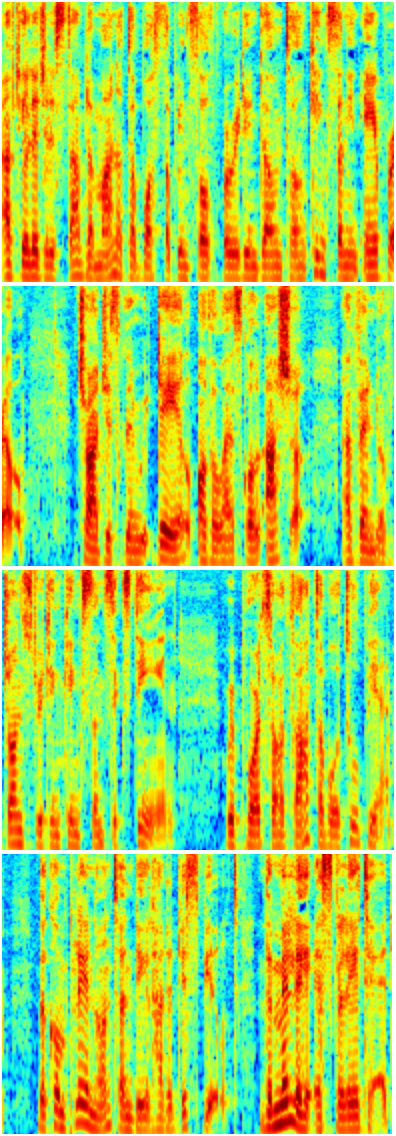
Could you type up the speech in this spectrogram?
after he allegedly stabbed a man at a bus stop in South Parade in downtown Kingston in April. Charges Glenrick Dale, otherwise called Asher, a vendor of John Street in Kingston 16. Reports are that about 2 p.m., the complainant and Dale had a dispute. The melee escalated,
